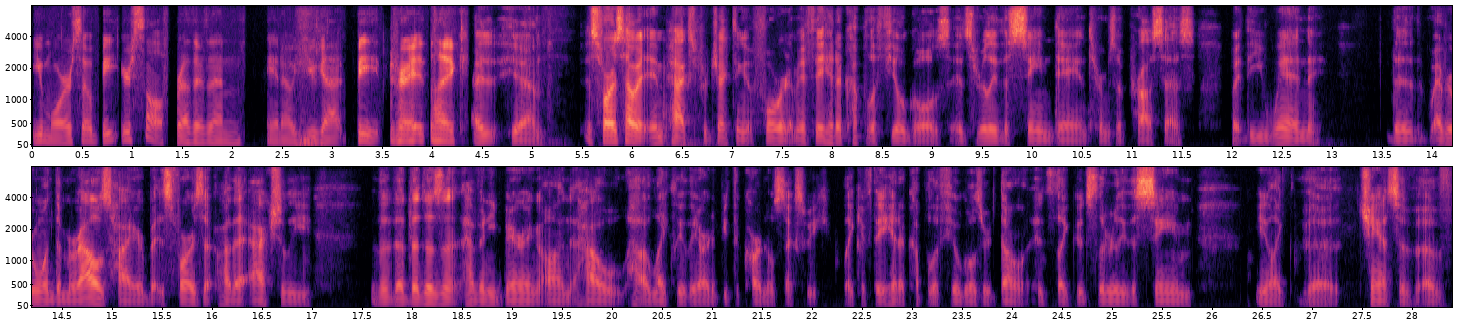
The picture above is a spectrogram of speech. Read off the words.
you more so beat yourself rather than you know you got beat, right? Like, I, yeah. As far as how it impacts projecting it forward, I mean, if they hit a couple of field goals, it's really the same day in terms of process. But the win, the everyone the morale is higher. But as far as how that actually that, that, that doesn't have any bearing on how how likely they are to beat the Cardinals next week. Like if they hit a couple of field goals or don't, it's like it's literally the same, you know, like the chance of of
